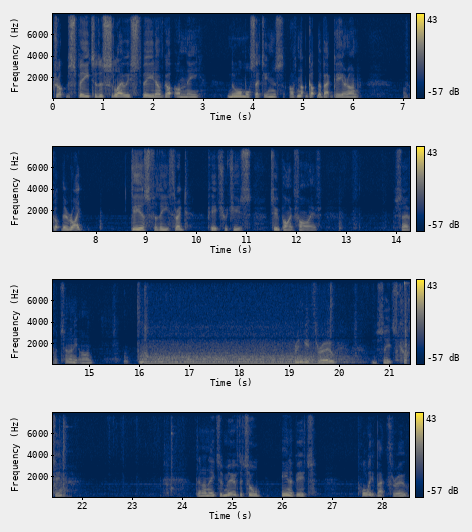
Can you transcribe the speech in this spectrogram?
Drop the speed to the slowest speed I've got on the normal settings. I've not got the back gear on. I've got the right gears for the thread pitch which is 2.5 so if I turn it on bring it through you see it's cutting then I need to move the tool in a bit pull it back through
